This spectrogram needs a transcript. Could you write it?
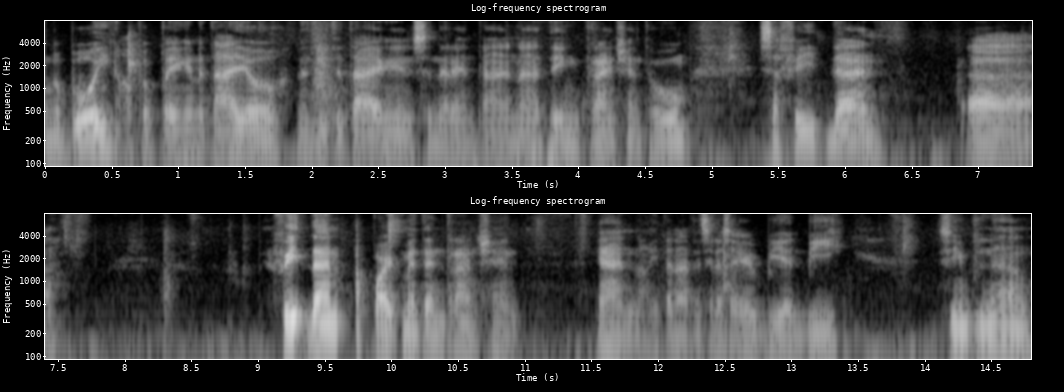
Mga boy, nakapagpahinga na tayo. Nandito tayo ngayon sa narentahan nating transient home sa Faith Dan. Uh, Faith Dan Apartment and Transient. Yan, nakita natin sila sa Airbnb. Simple lang.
